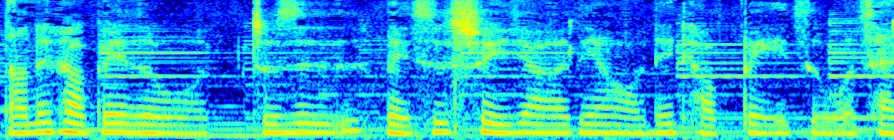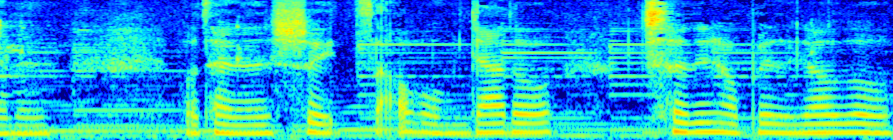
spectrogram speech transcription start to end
然后那条被子我就是每次睡觉一定要有那条被子，我才能我才能睡着。我们家都称那条被子叫做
